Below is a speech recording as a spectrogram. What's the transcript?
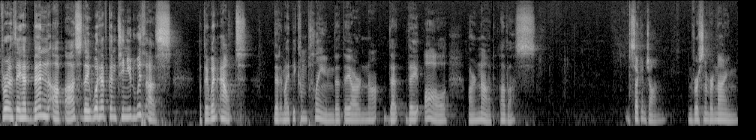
For if they had been of us, they would have continued with us. But they went out, that it might become plain that they are not that they all are not of us. In 2 John, in verse number 9,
